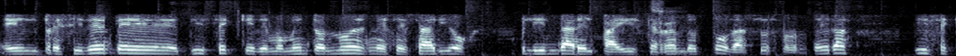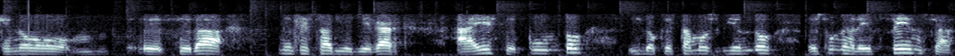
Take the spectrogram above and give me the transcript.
El presidente dice que de momento no es necesario blindar el país cerrando todas sus fronteras, dice que no eh, será necesario llegar a ese punto y lo que estamos viendo es una defensa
